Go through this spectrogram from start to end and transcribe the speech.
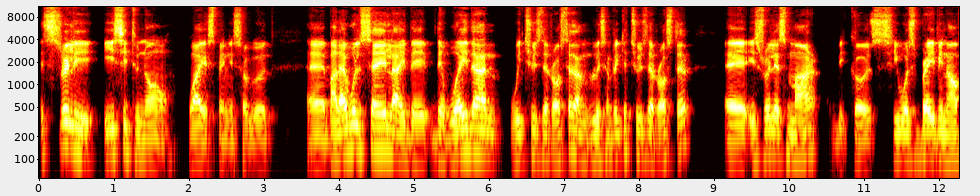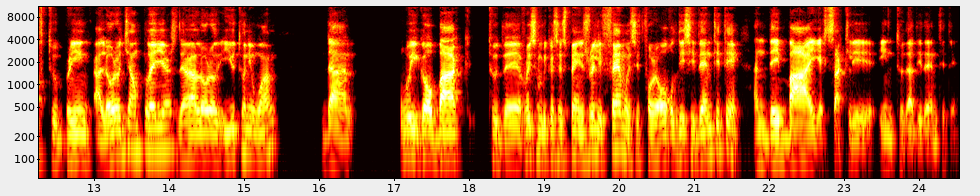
it's really easy to know why Spain is so good. Uh, but I will say, like the the way that we choose the roster and Luis Enrique choose the roster uh, is really smart because he was brave enough to bring a lot of young players. There are a lot of U21 that we go back to the reason because Spain is really famous for all this identity and they buy exactly into that identity.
